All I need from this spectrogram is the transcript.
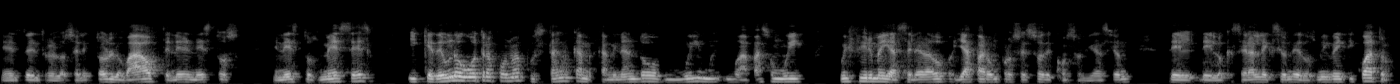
dentro de los electores lo va a obtener en estos, en estos meses y que de una u otra forma pues están caminando muy, a paso muy, muy firme y acelerado ya para un proceso de consolidación de, de lo que será la elección de 2024.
